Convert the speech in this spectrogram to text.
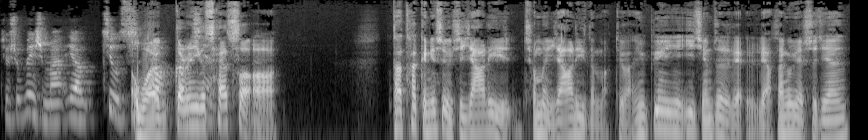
就是为什么要就此？我个人一个猜测啊，他他肯定是有些压力、成本压力的嘛，对吧？因为毕竟疫情这两两三个月时间，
